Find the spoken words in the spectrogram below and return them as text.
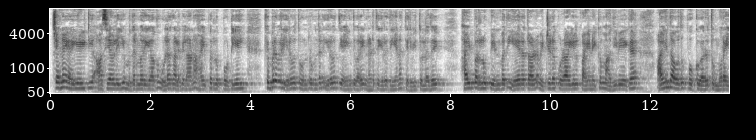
சென்னை ஐஐடி ஆசியாவிலேயே முதன்முறையாக உலக அளவிலான ஹைப்பர் லூப் போட்டியை பிப்ரவரி இருபத்தி ஒன்று முதல் இருபத்தி ஐந்து வரை நடத்துகிறது என தெரிவித்துள்ளது. ஹைப்பர் லூப் என்பது ஏறத்தாழ வெற்றிட குழாயில் பயணிக்கும் அதிவேக ஐந்தாவது போக்குவரத்து முறை.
